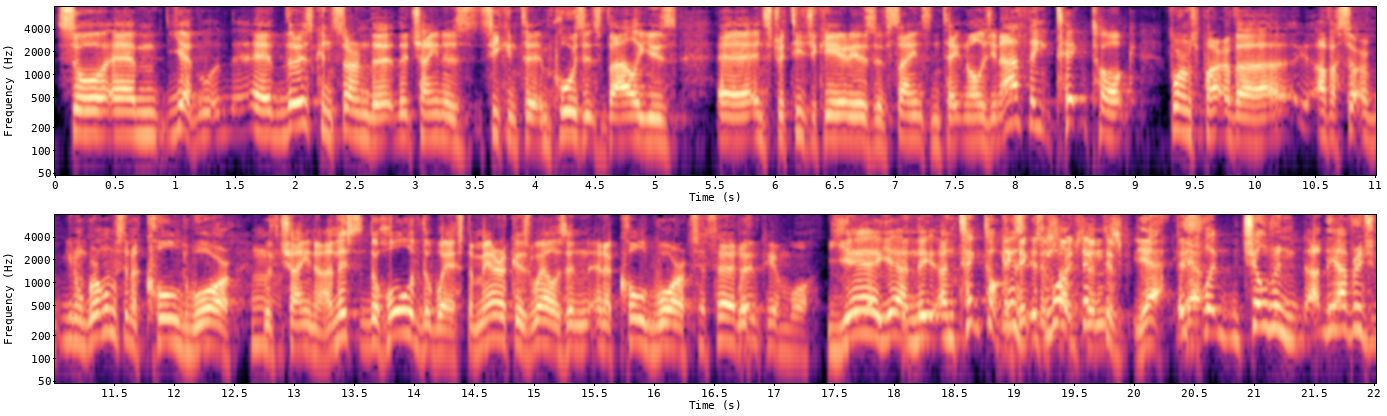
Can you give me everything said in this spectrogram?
So, um, yeah, uh, there is concern that, that China is seeking to impose its values uh, in strategic areas of science and technology. And I think TikTok forms part of a of a sort of you know we're almost in a cold war mm. with China, and this the whole of the West, America as well, is in, in a cold war. It's a third with, opium war. Yeah, yeah, and, they, and TikTok is it's more substance. addictive. Yeah, it's yeah. like children. The average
